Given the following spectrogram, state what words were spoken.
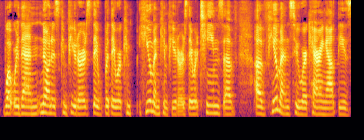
what were then known as computers. They but they were com- human computers. They were teams of of humans who were carrying out these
